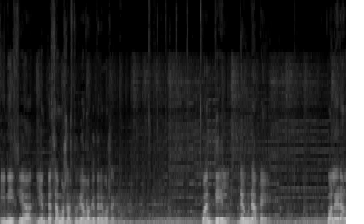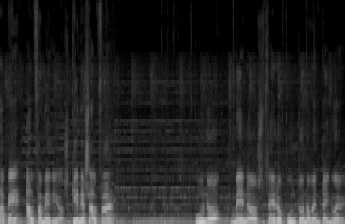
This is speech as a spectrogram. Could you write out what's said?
Inicio y empezamos a estudiar lo que tenemos aquí. Cuantil de una P. ¿Cuál era la P? Alfa medios. ¿Quién es alfa? 1 menos 0.99.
